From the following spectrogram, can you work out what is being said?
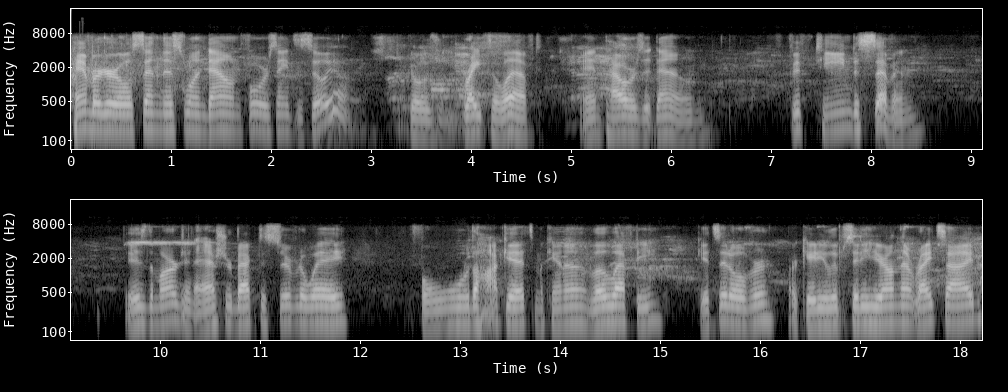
Hamburger will send this one down for St. Cecilia. Goes right to left and powers it down. 15 to 7 is the margin. Asher back to serve it away for the Hawkettes. McKenna, the lefty, gets it over. Arcadia Loup City here on that right side.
